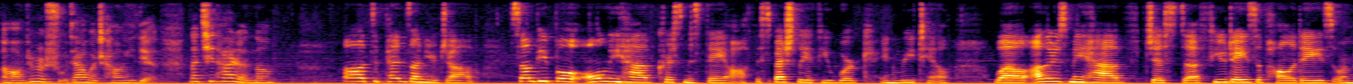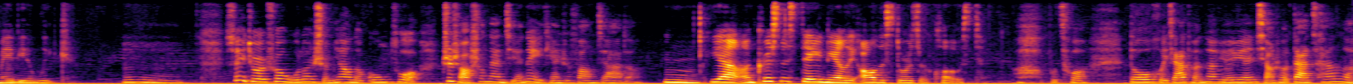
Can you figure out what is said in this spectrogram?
哦，就是暑假会长一点。那其他人呢？ Oh, it depends on your job. Some people only have Christmas Day off, especially if you work in retail, while others may have just a few days of holidays or maybe a week. 嗯，所以就是说，无论什么样的工作，至少圣诞节那一天是放假的 Mm, yeah, on Christmas Day, nearly all the stores are closed. 啊，不错，都回家团团圆圆享受大餐了。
